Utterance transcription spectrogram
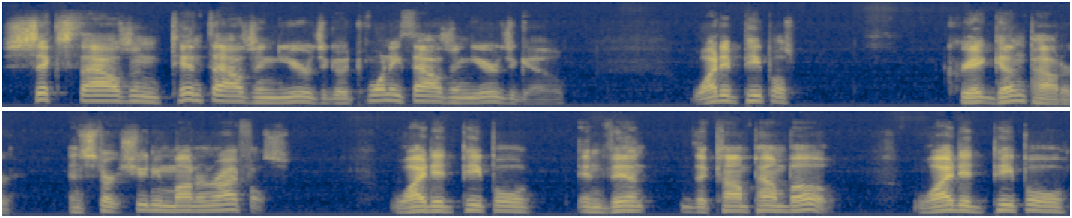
6,000, 10,000 years ago, 20,000 years ago, why did people create gunpowder and start shooting modern rifles? Why did people invent the compound bow? Why did people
